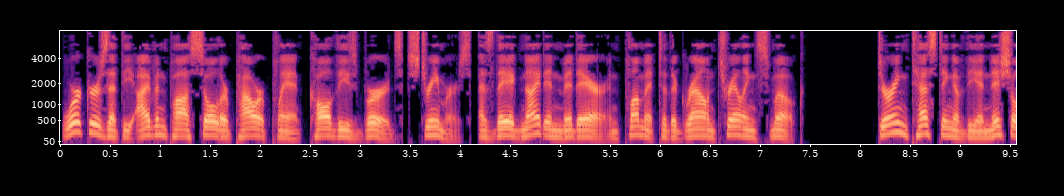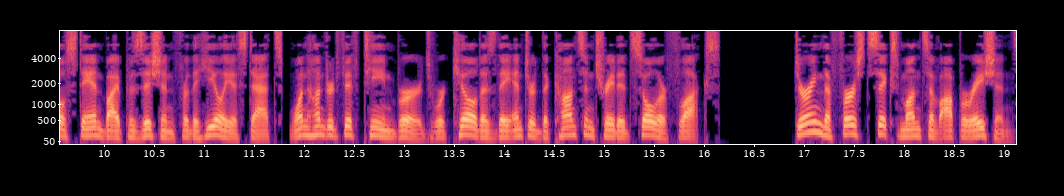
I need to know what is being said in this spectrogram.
Workers at the Ivanpah solar power plant call these birds streamers, as they ignite in midair and plummet to the ground trailing smoke. During testing of the initial standby position for the heliostats, 115 birds were killed as they entered the concentrated solar flux. During the first six months of operations,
